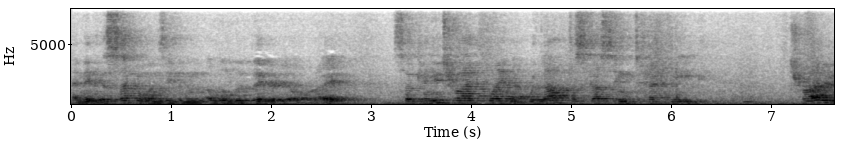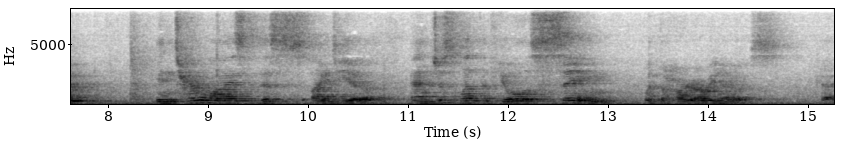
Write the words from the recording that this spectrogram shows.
And maybe the second one's even a little bit bigger hill, right? So can you try playing that without discussing technique? Try to internalize this idea and just let the viola sing what the heart already knows. Okay?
